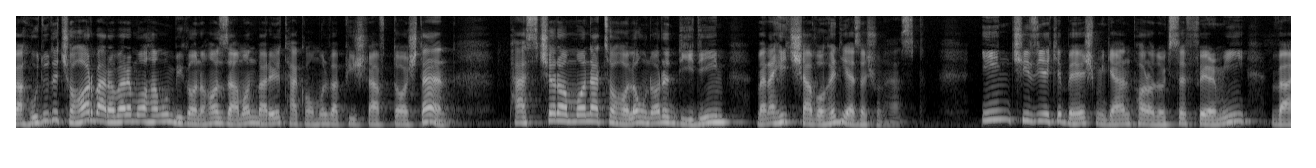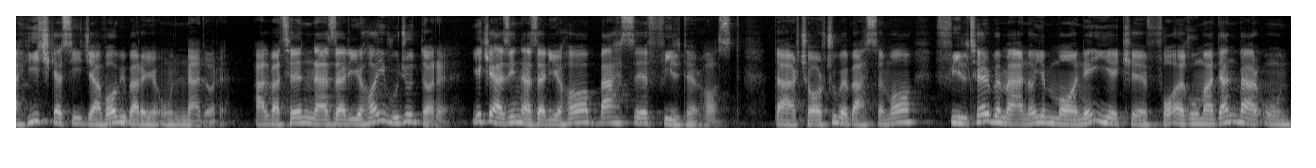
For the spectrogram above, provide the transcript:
و حدود چهار برابر ما همون بیگانه ها زمان برای تکامل و پیشرفت داشتن. پس چرا ما نه تا حالا اونا رو دیدیم و نه هیچ شواهدی ازشون هست؟ این چیزیه که بهش میگن پارادوکس فرمی و هیچ کسی جوابی برای اون نداره. البته نظریه هایی وجود داره. یکی از این نظریه ها بحث فیلتر هاست. در چارچوب بحث ما فیلتر به معنای مانعیه که فائق اومدن بر اون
